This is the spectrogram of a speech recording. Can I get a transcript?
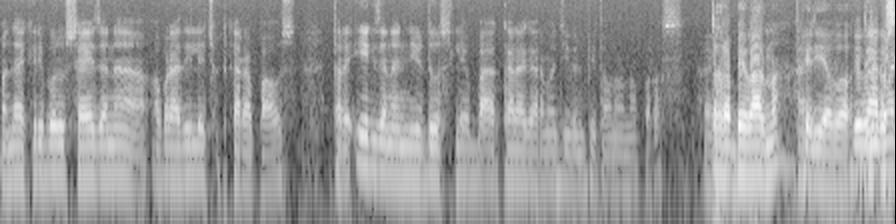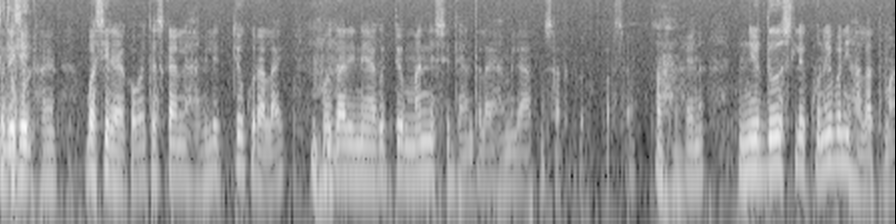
भन्दाखेरि बरु सयजना अपराधीले छुटकारा पाओस् तर एकजना निर्दोषले बा कारागारमा जीवन बिताउन नपरोस्। तर व्यवहारमा फेरि अब दुई वर्षदेखि बसिरहेको भए त्यस कारणले हामीले त्यो कुरालाई फौजदारी न्यायको त्यो मान्य सिद्धान्तलाई हामीले आत्मसात गर्नुपर्छ। होइन? निर्दोषले कुनै पनि हालतमा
